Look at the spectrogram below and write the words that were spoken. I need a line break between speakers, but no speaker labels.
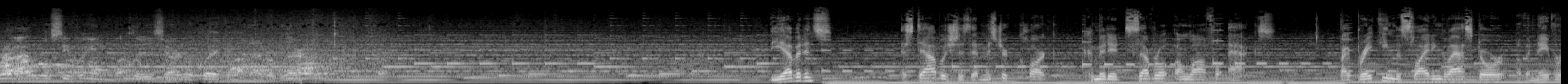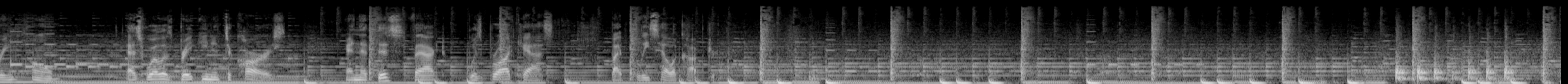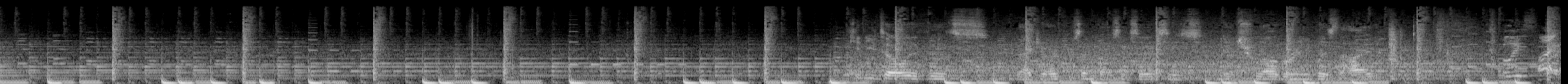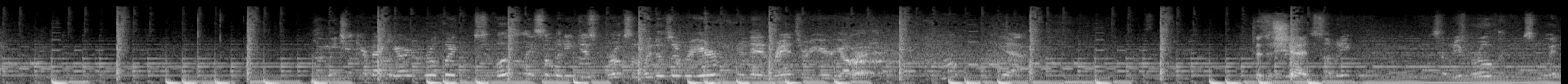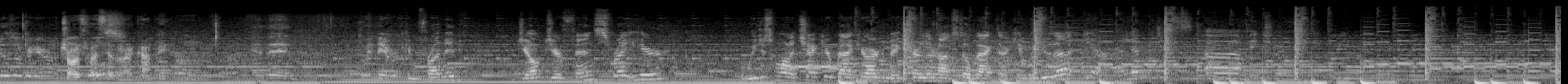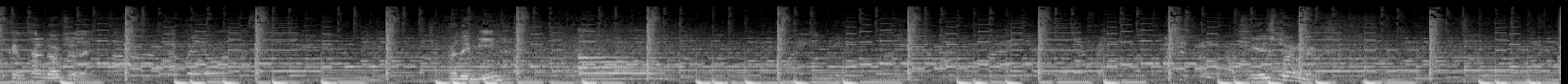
Alright, we'll see if we can clear this yard real quick and head over there.
The evidence establishes that Mr. Clark committed several unlawful acts by breaking the sliding glass door of a neighboring home, as well as breaking into cars, and that this fact was broadcast by police helicopter.
7566 is a shrub or any place to hide?
Police. Hi. Can we check your backyard real quick? Supposedly somebody just broke some windows over here and then ran through your yard. Yeah.
There's a shed.
Somebody somebody broke some windows over here on
Charles
vehicles,
West having a copy.
And then when they were confronted, jumped your fence right here. We just want to check your backyard to make sure they're not still back there. Can we do that?
Yeah, let me just uh, make sure we three dogs.
Okay, what kind of dogs are they?
Uh, Labrador,
Are they mean?
uh,
Yeah, just put them there.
